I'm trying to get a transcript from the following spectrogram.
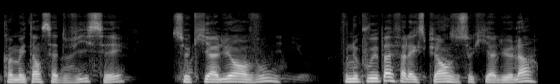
comme étant cette vie, c'est ce qui a lieu en vous. Vous ne pouvez pas faire l'expérience de ce qui a lieu là.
